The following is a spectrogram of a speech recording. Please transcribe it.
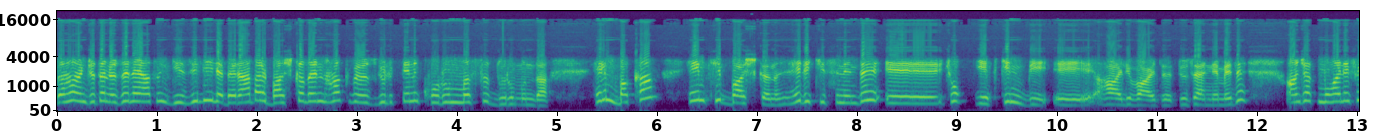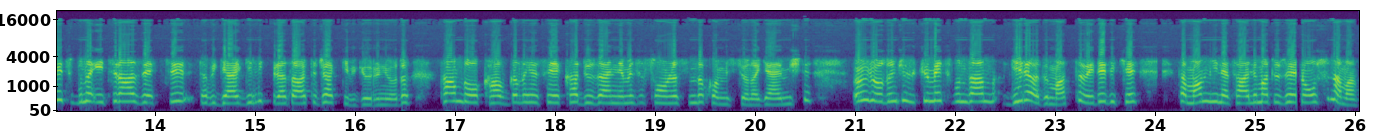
Daha önceden özel hayatın gizliliğiyle beraber başkalarının hak ve özgürlüklerinin korunması durumunda hem bakan hem tip başkanı her ikisinin de e, çok yetkin bir e, hali vardı düzenlemede. Ancak muhalefet buna itiraz etti. Tabi gerginlik biraz artacak gibi görünüyordu. Tam da o kavgalı HSYK düzenlemesi sonrasında komisyona gelmişti. Öyle olunca hükümet bundan geri adım attı ve dedi ki tamam yine talimat üzerine olsun ama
